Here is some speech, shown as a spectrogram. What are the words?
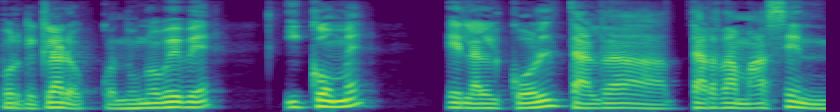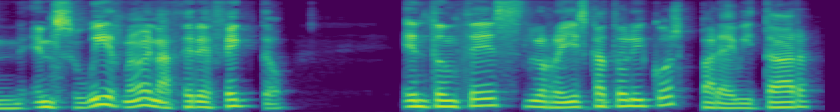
Porque claro, cuando uno bebe y come, el alcohol tarda, más en, en subir, ¿no? En hacer efecto. Entonces, los reyes católicos, para evitar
